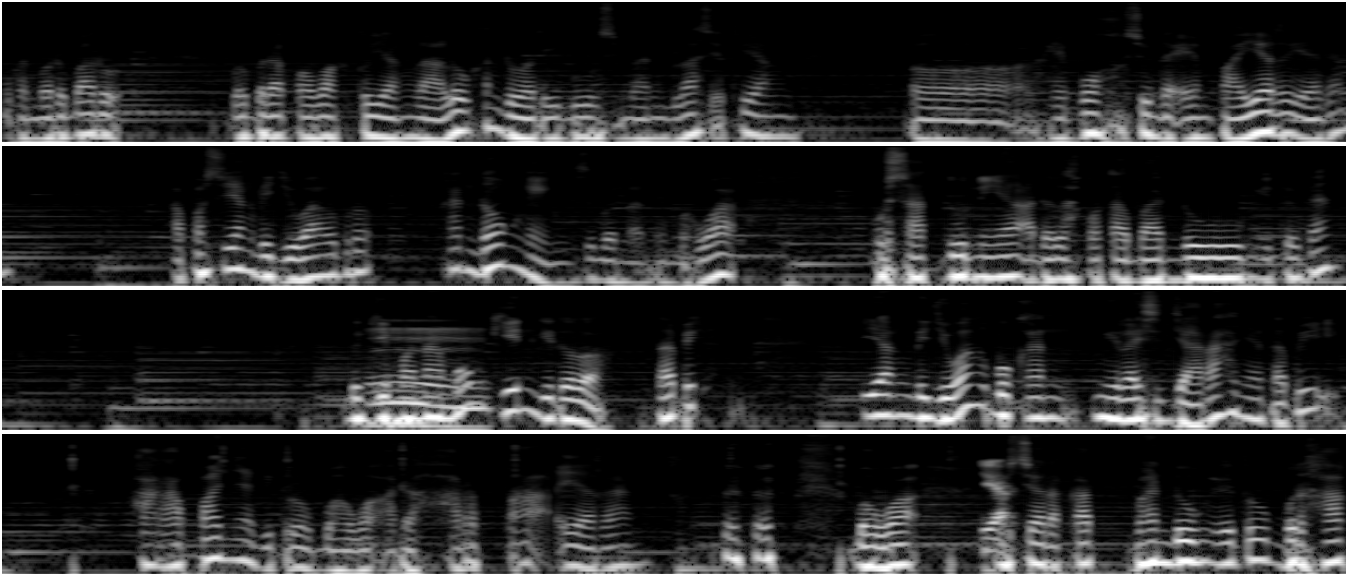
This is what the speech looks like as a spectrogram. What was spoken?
bukan baru-baru beberapa waktu yang lalu kan 2019 itu yang eh, heboh Sunda Empire ya kan? Apa sih yang dijual bro? Kan dongeng sebenarnya bahwa pusat dunia adalah kota Bandung gitu kan? Bagaimana Hmm. mungkin gitu loh. Tapi kan yang dijual bukan nilai sejarahnya tapi harapannya gitu loh bahwa ada harta ya kan? Bahwa Ya. masyarakat Bandung itu berhak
